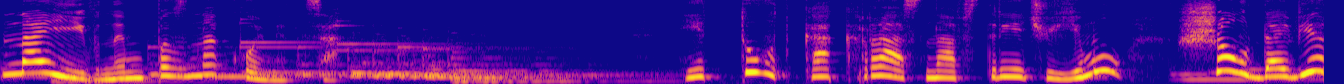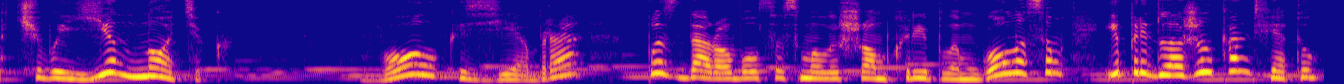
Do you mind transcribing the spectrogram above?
наивным познакомиться. И тут как раз навстречу ему шел доверчивый енотик. Волк-зебра поздоровался с малышом хриплым голосом и предложил конфету.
